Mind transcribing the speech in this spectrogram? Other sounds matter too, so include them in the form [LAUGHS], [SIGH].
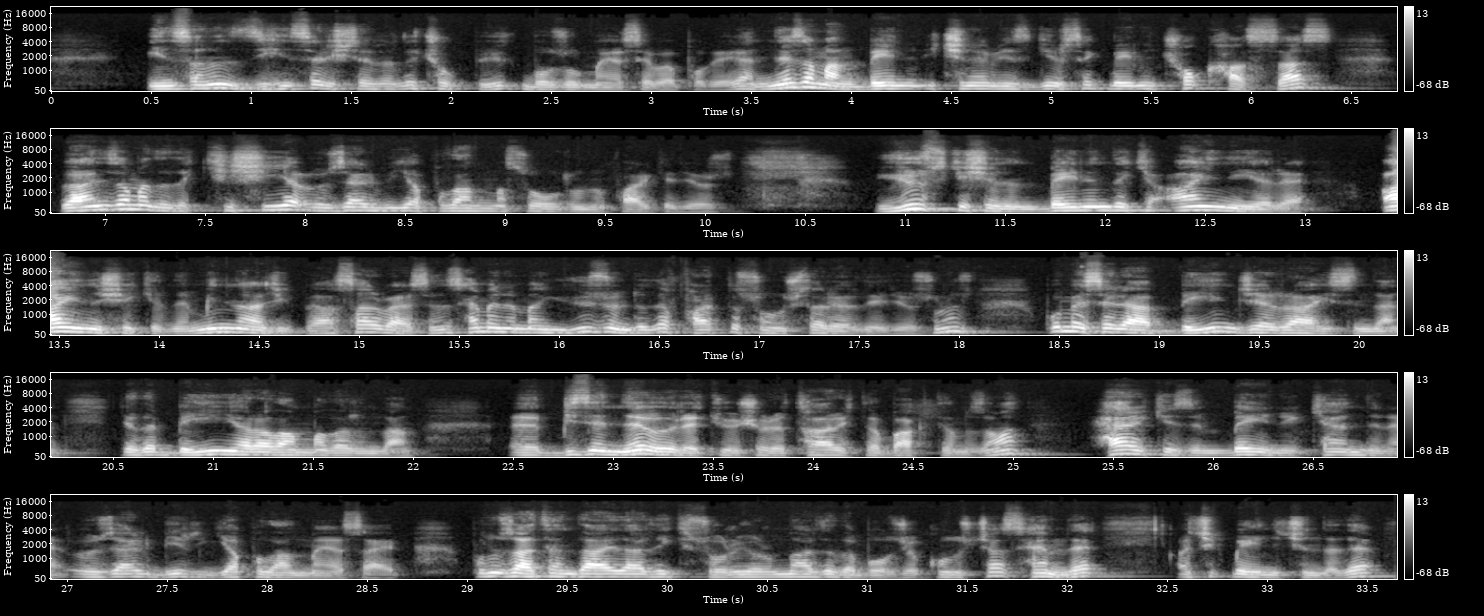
insanın zihinsel işlevlerinde çok büyük bozulmaya sebep oluyor. Yani ne zaman beynin içine biz girsek beynin çok hassas ve aynı zamanda da kişiye özel bir yapılanması olduğunu fark ediyoruz. 100 kişinin beynindeki aynı yere aynı şekilde minnacık bir hasar verseniz hemen hemen yüzünde de farklı sonuçlar elde ediyorsunuz. Bu mesela beyin cerrahisinden ya da beyin yaralanmalarından e, bize ne öğretiyor şöyle tarihte baktığımız zaman? Herkesin beyni kendine özel bir yapılanmaya sahip. Bunu zaten daha ilerideki soru yorumlarda da bolca konuşacağız. Hem de açık beyin içinde de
